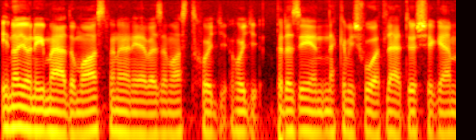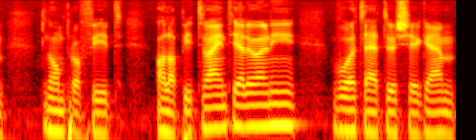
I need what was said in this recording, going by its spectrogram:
én nagyon imádom azt, mert nagyon élvezem azt, hogy, hogy például az én, nekem is volt lehetőségem non-profit alapítványt jelölni, volt lehetőségem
